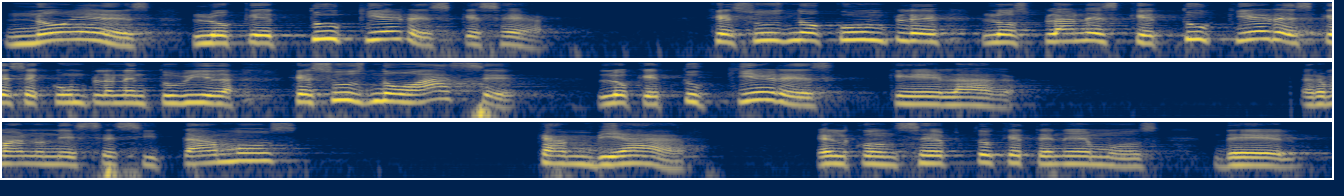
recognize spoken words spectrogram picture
no es lo que tú quieres que sea. Jesús no cumple los planes que tú quieres que se cumplan en tu vida. Jesús no hace lo que tú quieres que Él haga. Hermano, necesitamos cambiar el concepto que tenemos de Él.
